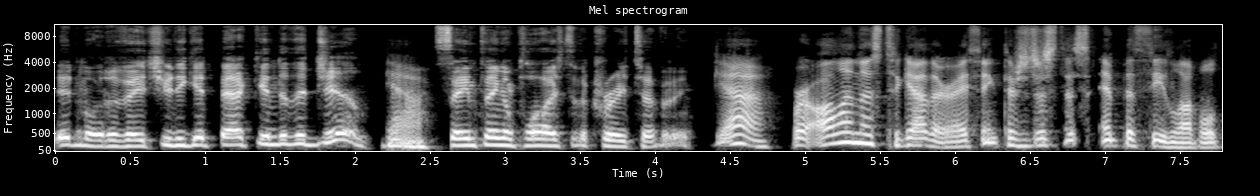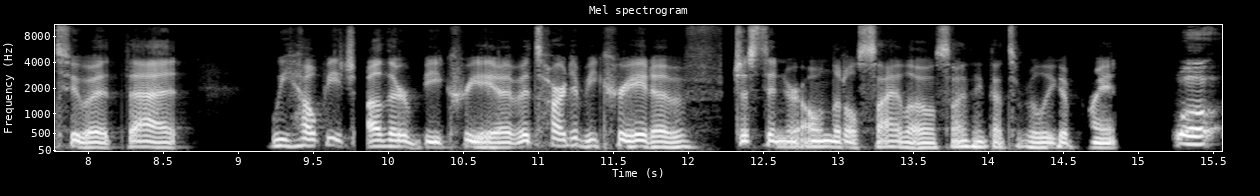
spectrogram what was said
It motivates you to get back into the gym. Yeah. Same thing applies to the creativity. Yeah. We're all in this together. I think there's just this empathy level to it that we help each other be creative. It's hard to be creative just in your own little silo. So I think that's a really good point. Well,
